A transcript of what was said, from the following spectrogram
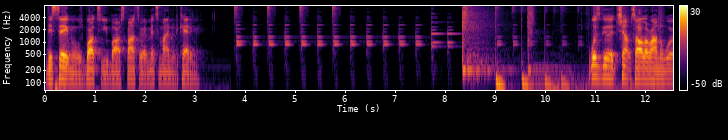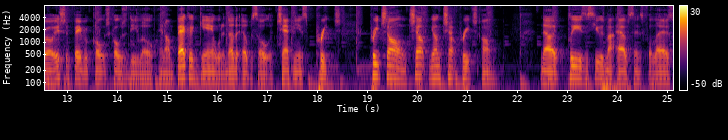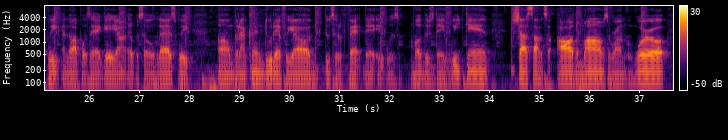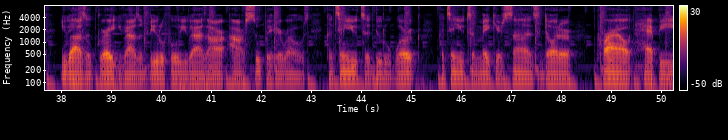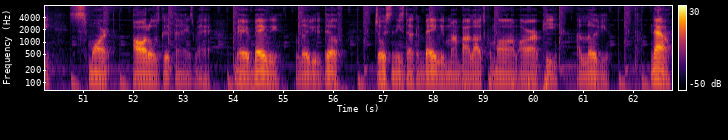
This segment was brought to you by our sponsor at Mental Minded Academy. What's good, chumps all around the world? It's your favorite coach, Coach D-Lo, and I'm back again with another episode of Champions Preach. Preach on, chump, young chump, preach on. Now, please excuse my absence for last week. I know I supposed to have y'all episode last week, um, but I couldn't do that for y'all due to the fact that it was Mother's Day weekend. Shouts out to all the moms around the world. You guys are great. You guys are beautiful. You guys are our superheroes. Continue to do the work. Continue to make your son's daughter proud, happy, smart, all those good things, man. Mary Bailey, love you to death. Joyce Denise Duncan Bailey, my biological mom, RRP. I love you. Now,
